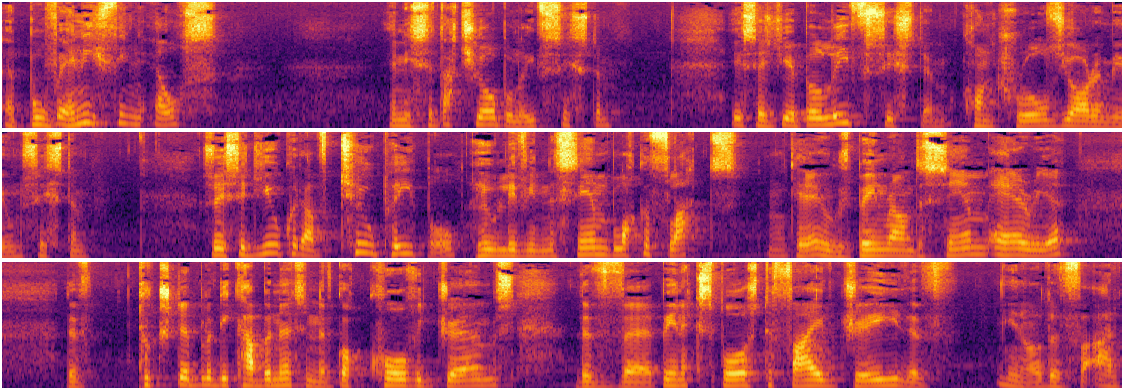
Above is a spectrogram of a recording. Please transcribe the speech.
above anything else. And he said, That's your belief system. He says, Your belief system controls your immune system. So he said, You could have two people who live in the same block of flats, okay, who's been around the same area. They've touched their bloody cabinet and they've got COVID germs. They've uh, been exposed to 5G. They've, you know, they've had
